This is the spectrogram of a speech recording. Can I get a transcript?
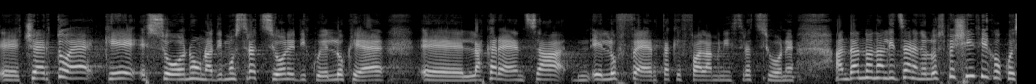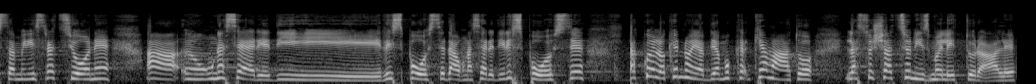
eh, certo è che sono una dimostrazione di quello che è eh, la carenza e l'offerta che fa l'amministrazione. Andando a analizzare nello specifico, questa amministrazione ha eh, una serie di risposte, dà una serie di risposte a quello che noi abbiamo chiamato l'associazionismo elettorale,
